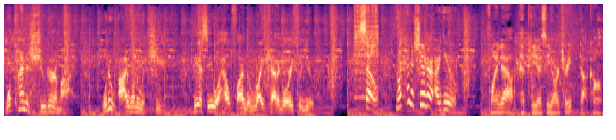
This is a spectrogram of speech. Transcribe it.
what kind of shooter am I? What do I want to achieve? PSE will help find the right category for you. So, what kind of shooter are you? Find out at psearchery.com.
